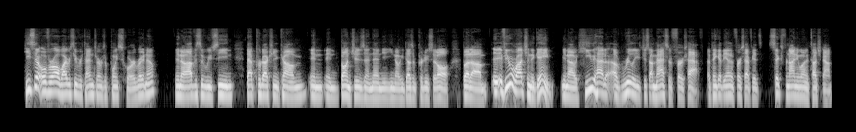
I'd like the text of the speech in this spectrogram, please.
he's the overall wide receiver 10 in terms of points scored right now. You know, obviously we've seen that production come in in bunches, and then you know he doesn't produce at all. But um, if you were watching the game, you know he had a really just a massive first half. I think at the end of the first half he had six for ninety one and touchdown,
